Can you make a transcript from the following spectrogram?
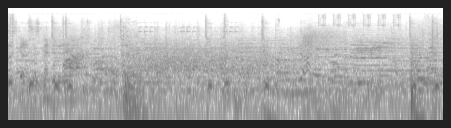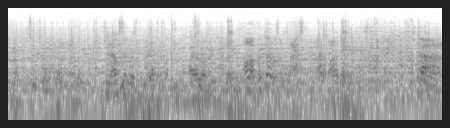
Just gonna. Dude, how sick was it to be back in a fucking IRL major? Oh, Riptide was a blast. dude. I had a lot of good Uh,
